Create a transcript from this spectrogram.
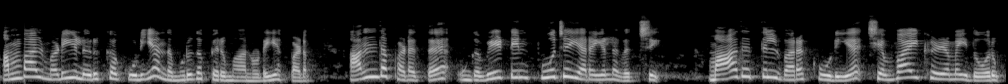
அம்பாள் மடியில் இருக்கக்கூடிய அந்த முருகப்பெருமானுடைய படம். அந்த படத்தை உங்கள் வீட்டின் பூஜை அறையில் வச்சு மாதத்தில் வரக்கூடிய செவ்வாய்க்கிழமை தோறும்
